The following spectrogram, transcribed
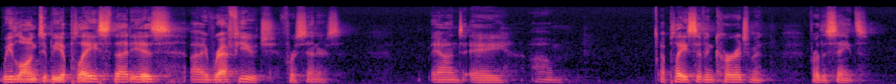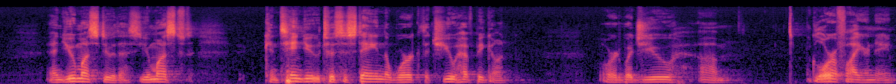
We long to be a place that is a refuge for sinners and a, um, a place of encouragement for the saints. And you must do this. You must continue to sustain the work that you have begun. Lord, would you um, glorify your name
